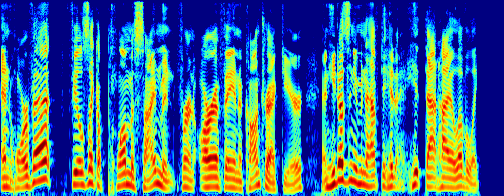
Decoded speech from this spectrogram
And Horvat feels like a plum assignment for an RFA in a contract year, and he doesn't even have to hit hit that high a level. Like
